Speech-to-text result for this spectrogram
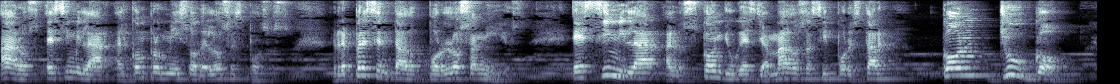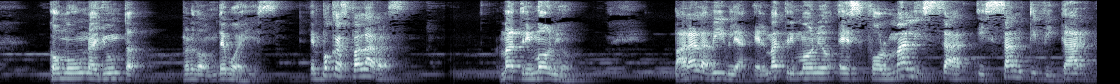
aros es similar al compromiso de los esposos, representado por los anillos. Es similar a los cónyuges llamados así por estar con yugo, como una yunta, perdón, de bueyes. En pocas palabras, matrimonio. Para la Biblia, el matrimonio es formalizar y santificar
